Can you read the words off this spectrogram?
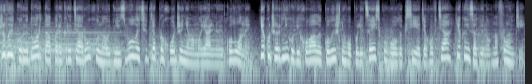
Живий коридор та перекриття руху на одній з вулиць для проходження меморіальної колони. Як у Чернігові ховали колишнього поліцейського Олексія Дяговця, який загинув на фронті.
